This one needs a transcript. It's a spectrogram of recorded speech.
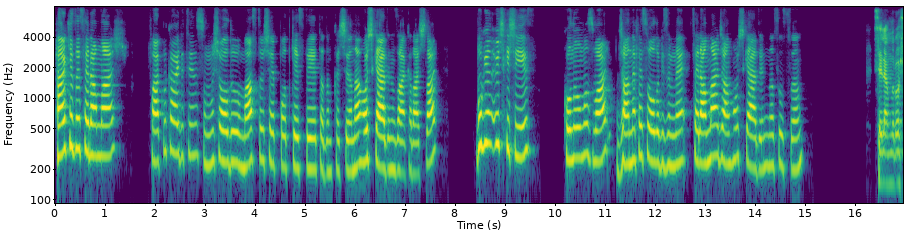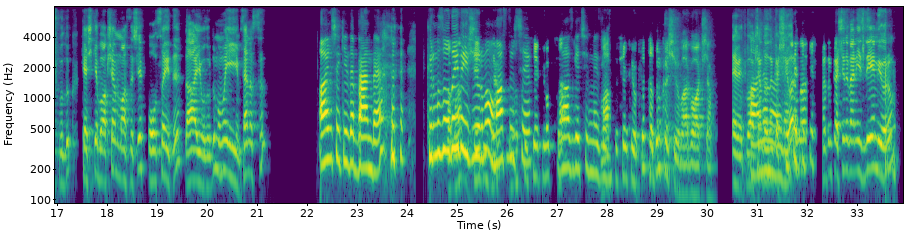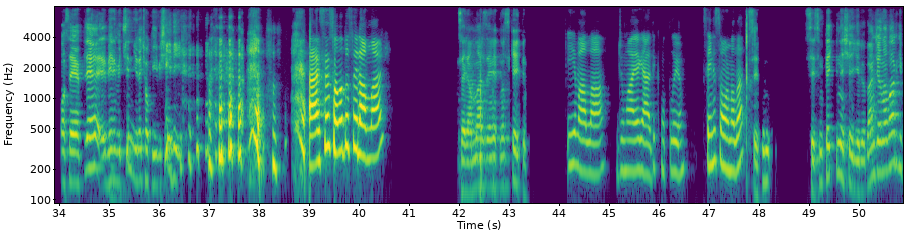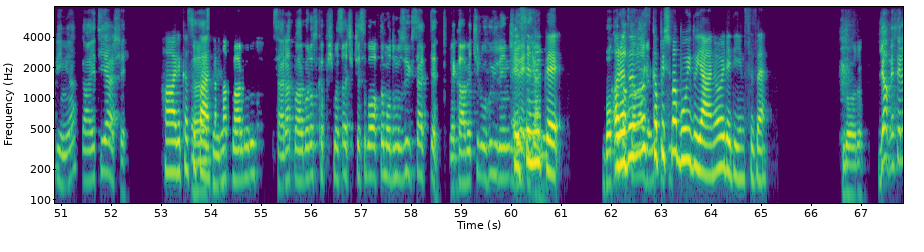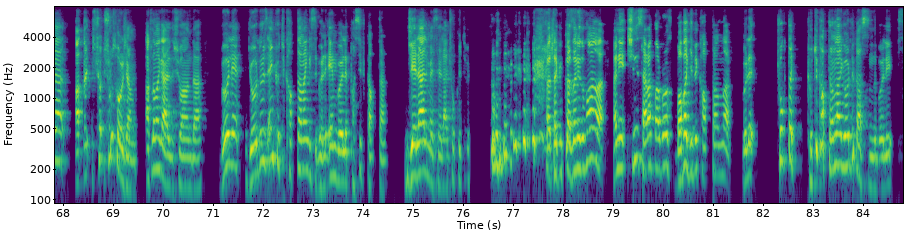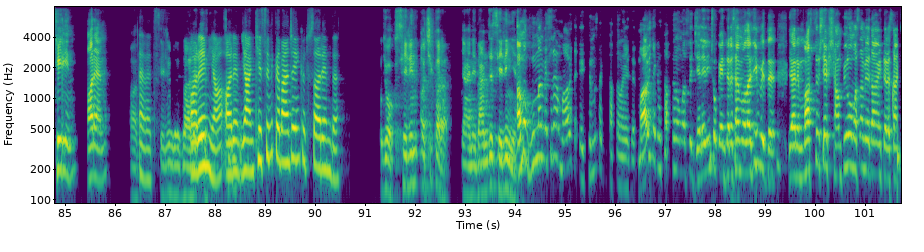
Herkese selamlar. Farklı Kaydet'in sunmuş olduğu MasterChef Podcast'i Tadım Kaşığı'na hoş geldiniz arkadaşlar. Bugün üç kişiyiz. Konuğumuz var. Can Nefesoğlu bizimle. Selamlar Can, hoş geldin. Nasılsın? Selamlar, hoş bulduk. Keşke bu akşam MasterChef olsaydı daha iyi olurdum ama iyiyim. Sen nasılsın? Aynı şekilde ben de. Kırmızı Oda'yı Ama da şey izliyorum ama diyeceğim. MasterChef Masterchef yoksa, vazgeçilmezim. Masterchef yoksa tadım kaşığı var bu akşam. Evet, bu akşam Aynen tadım öyle. kaşığı var ama tadım kaşığını ben izleyemiyorum. O sebeple benim için yine çok iyi bir şey değil. Ersin sana da selamlar. Selamlar Zeynep, nasıl keyfin? İyi valla. Cuma'ya geldik, mutluyum. Seni sormalı. Sesin, sesin pek bir neşe geliyor. Ben canavar gibiyim ya. Gayet iyi her şey. Harika, Ee, süper. Serhat Barbaros, Serhat Barbaros kapışması açıkçası bu hafta modumuzu yükseltti. Rekabetçi ruhu yani Kesinlikle. boklu kaptanlar Aradığımız kapışma buydu yani öyle diyeyim size. Doğru. Ya mesela şunu soracağım. Aklıma geldi şu anda. Böyle gördüğünüz en kötü kaptan hangisi? Böyle en böyle pasif kaptan. Celal mesela çok kötü takım kazanıyordu falan ama hani şimdi Serhat Barbaros baba gibi kaptanlar. Böyle çok da kötü kaptanlar gördük aslında. Böyle Selin, Arem. Abi, Evet. Selin rezaletti. Arem ya, Selin, Arem. Yani kesinlikle bence en kötüsü Arem'di. yok, Selin açık ara. Yani bence Selin ya. Ama bunlar mesela mavi takım, kırmızı takım kaptanlarıydı. Mavi takım kaptan olması Celal'in çok enteresan bir olay değil miydi? Yani MasterChef şampiyon olmasından bile daha enteresan.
